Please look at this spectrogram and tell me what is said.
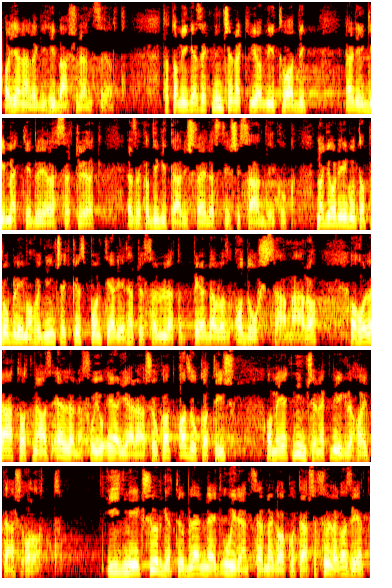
a jelenlegi hibás rendszert. Tehát amíg ezek nincsenek kijavítva, addig eléggé megkérdőjelezhetőek ezek a digitális fejlesztési szándékok. Nagyon régóta probléma, hogy nincs egy központi elérhető felület például az adós számára, ahol láthatná az ellene folyó eljárásokat, azokat is, amelyek nincsenek végrehajtás alatt. Így még sürgetőbb lenne egy új rendszer megalkotása, főleg azért,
